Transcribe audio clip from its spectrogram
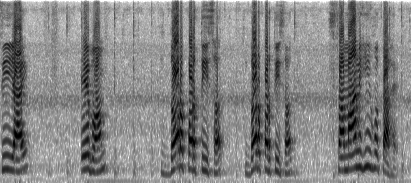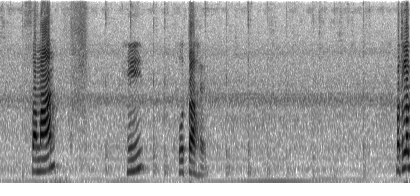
सी आई एवं दर प्रतिशत दर प्रतिशत समान ही होता है। समान ही होता है। मतलब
